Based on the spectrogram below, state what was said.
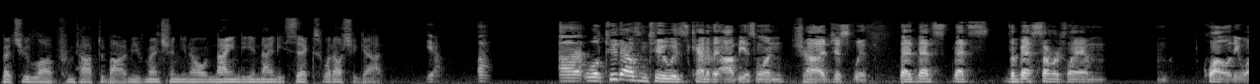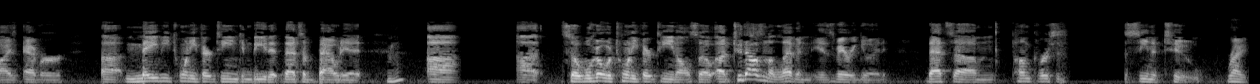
that you love from top to bottom? You've mentioned you know ninety and ninety six. What else you got? Yeah. Uh, uh, well, 2002 is kind of the obvious one. Sure. Uh, just with that, that's that's the best SummerSlam quality wise ever. Uh, maybe 2013 can beat it. That's about it. Mm-hmm. Uh, so we'll go with 2013 also. Uh, 2011 is very good. That's um, Punk versus Cena 2 Right,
